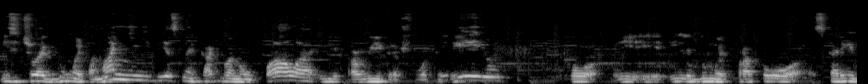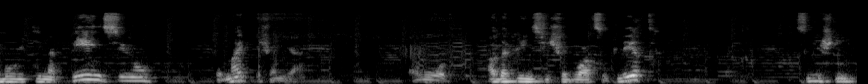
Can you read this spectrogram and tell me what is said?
если человек думает о манне небесной, как бы она упала, или про выигрыш в лотерею, то, и, или думает про то, скорее бы уйти на пенсию, то знаете, о чем я? Вот. А до пенсии еще 20 лет с лишним.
